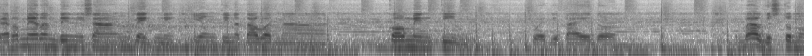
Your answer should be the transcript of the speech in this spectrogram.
pero meron din isang technique, yung tinatawag na commenting. Pwede tayo doon. Diba, gusto mo,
